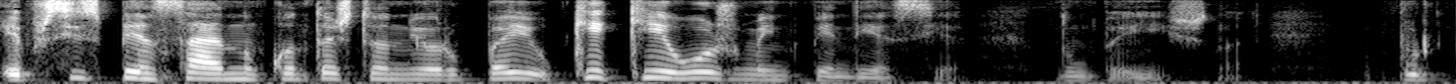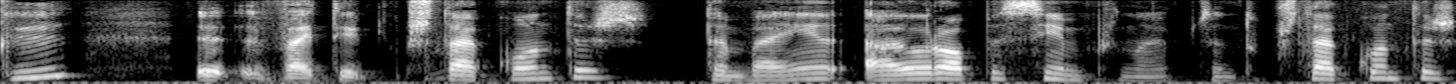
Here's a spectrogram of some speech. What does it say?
é preciso pensar no contexto da União Europeia o que é que é hoje uma independência de um país. Não é? Porque eh, vai ter que prestar contas também à Europa sempre, não é? Portanto, o prestar contas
